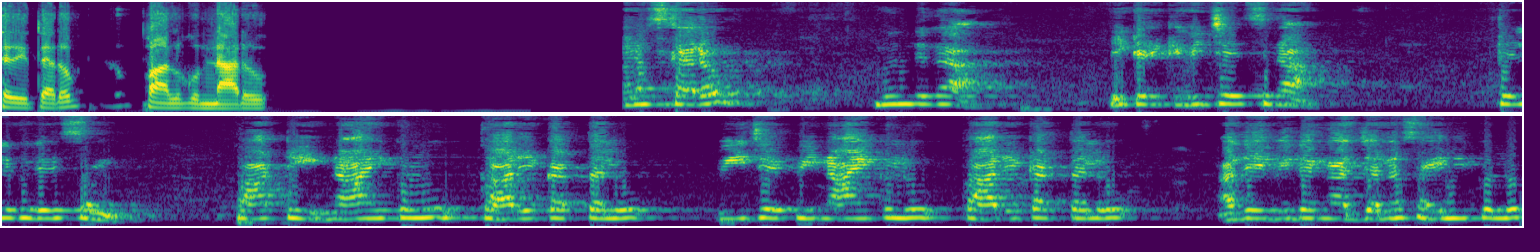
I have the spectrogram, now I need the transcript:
తదితరులు పాల్గొన్నారు. నమస్కారం. ముందుగా ఇక్కడికి విచేసిన తెలుగుదేశం పార్టీ నాయకులు కార్యకర్తలు బీజేపీ నాయకులు కార్యకర్తలు అదే విధంగా జన సైనికులు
